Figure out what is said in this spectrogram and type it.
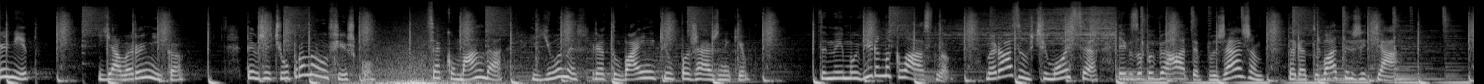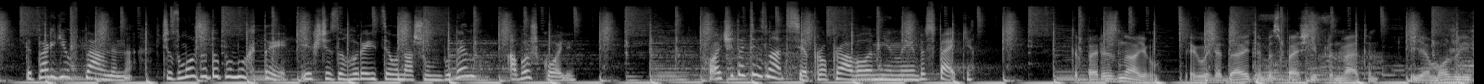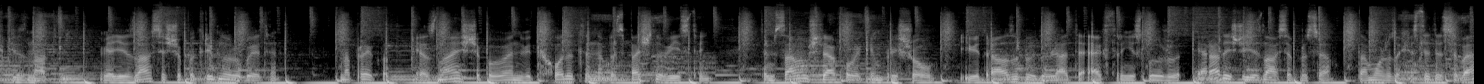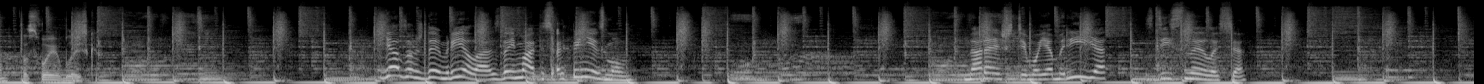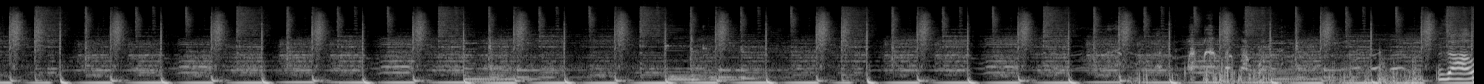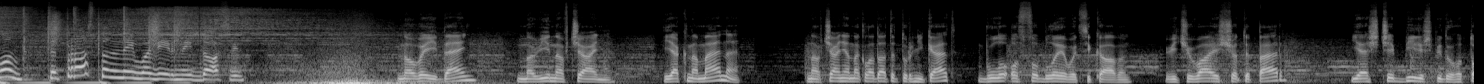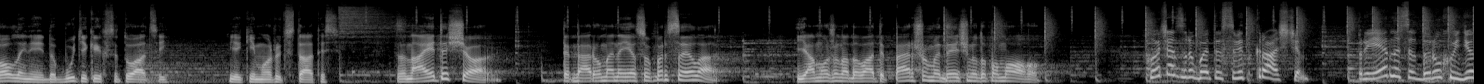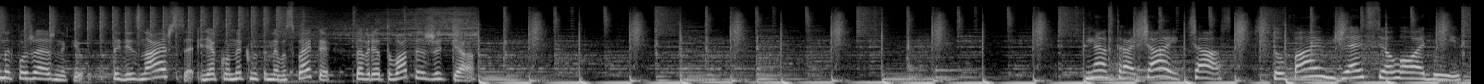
Привіт! Я Вероніка. Ти вже чув про нову фішку? Це команда юних рятувальників-пожежників. Це неймовірно класно. Ми разом вчимося, як запобігати пожежам та рятувати життя. Тепер я впевнена, що зможу допомогти, якщо загориться у нашому будинку або школі. Хочете дізнатися про правила мінної безпеки? Тепер я знаю, як виглядають небезпечні предмети, і я можу їх пізнати. Я дізнався, що потрібно робити. Наприклад, я знаю, що повинен відходити на безпечну відстань, тим самим шляхом, яким прийшов, і відразу повідомляти екстрені служби. Я радий, що дізнався про це та можу захистити себе та своїх близьких. Я завжди мріяла займатися альпінізмом. Нарешті моя мрія здійснилася. Загалом це просто неймовірний досвід. Новий день, нові навчання. Як на мене, навчання накладати турнікет було особливо цікавим. Відчуваю, що тепер я ще більш підготовлений до будь-яких ситуацій, які можуть статись. Знаєте що? Тепер у мене є суперсила. Я можу надавати першу медичну допомогу. Хочеш зробити світ кращим? Приєднуйся до руху юних пожежників. Ти дізнаєшся, як уникнути небезпеки та врятувати життя. Не втрачай час. Вступай вже сьогодні.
